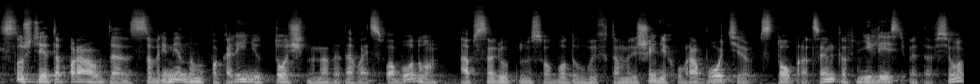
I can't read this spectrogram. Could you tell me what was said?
Слушайте, это правда. Современному поколению точно надо давать свободу, абсолютную свободу в их там решениях в работе, сто процентов, не лезть в это все.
